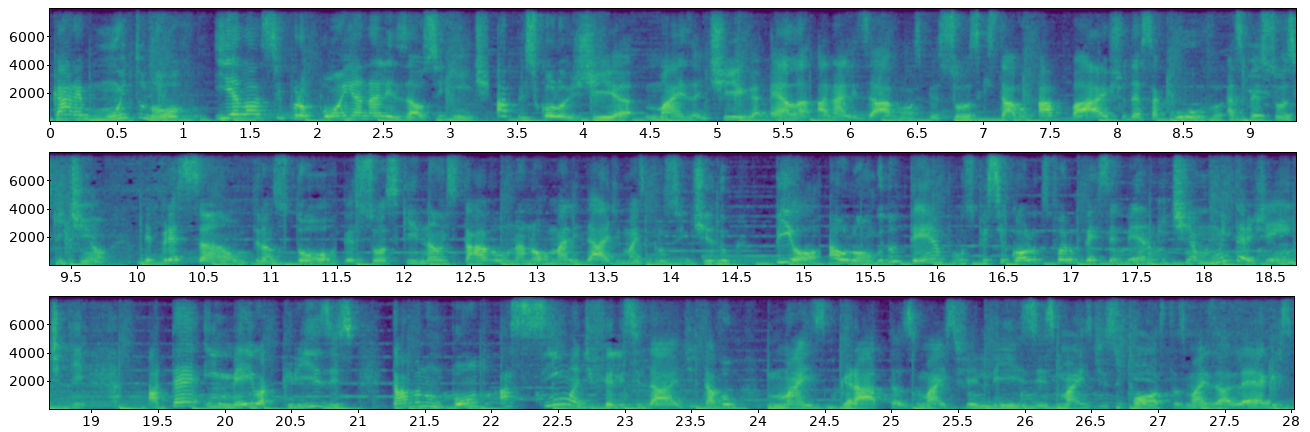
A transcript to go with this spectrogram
Cara, é muito novo. E ela se propõe a analisar o seguinte: a psicologia mais antiga, ela analisava as pessoas que estavam abaixo dessa curva, as pessoas que tinham depressão, transtorno, pessoas que não estavam na normalidade, mas para o sentido pior. Ao longo do tempo, os psicólogos foram percebendo que tinha muita gente que até em meio a crises estava num ponto acima de felicidade, estavam mais gratas, mais felizes, mais dispostas, mais alegres.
